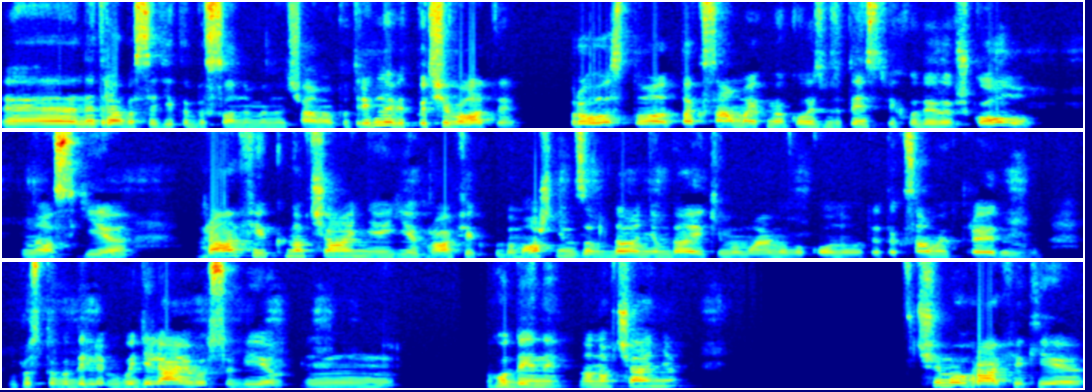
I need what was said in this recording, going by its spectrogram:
Е, не треба сидіти безсонними ночами, потрібно відпочивати. Просто так само, як ми колись в дитинстві ходили в школу, у нас є графік навчання, є графік по домашнім завданням, да, які ми маємо виконувати, так само і в трейдингу. Ми просто виділя- виділяємо собі години на навчання, вчимо графіки,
